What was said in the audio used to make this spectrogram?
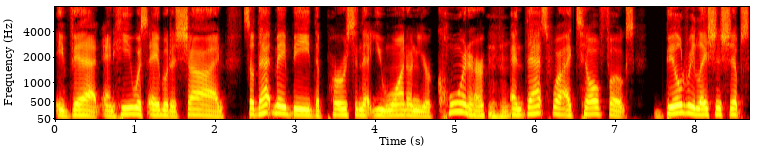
event and he was able to shine. So that may be the person that you want on your corner. Mhm. And that's why I tell folks build relationships,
